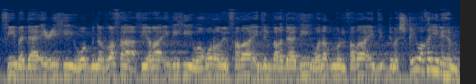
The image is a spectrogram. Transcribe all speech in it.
في بدائعه وابن الرفا في رائده وغرر الفرائد للبغدادي ونظم الفرائد للدمشقي وغيرهم.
